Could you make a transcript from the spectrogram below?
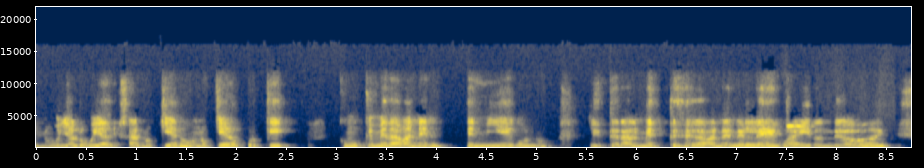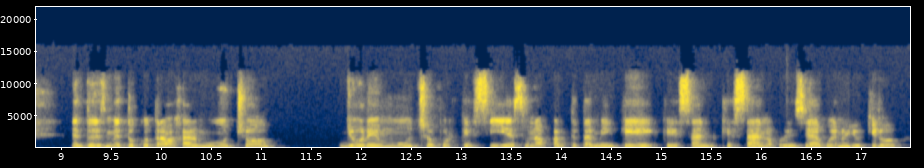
no, ya lo voy a dejar, no quiero, no quiero porque como que me daban en, en mi ego, ¿no? Literalmente me daban en el ego ahí donde hoy. Entonces me tocó trabajar mucho, lloré mucho porque sí es una parte también que, que, san, que sano, porque decía, bueno, yo quiero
